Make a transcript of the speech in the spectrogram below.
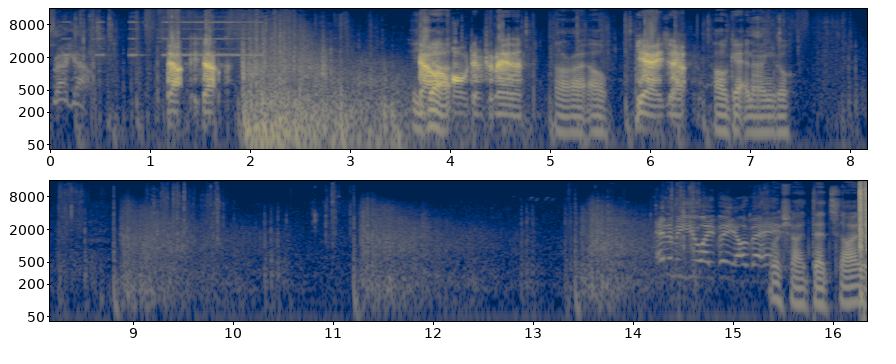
Frag out. Yeah, he's up. He's yeah, up. I'll hold him from here then. All right, I'll Yeah, he's up. I'll get an angle. Enemy UAV overhead. Wish I had dead silence.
